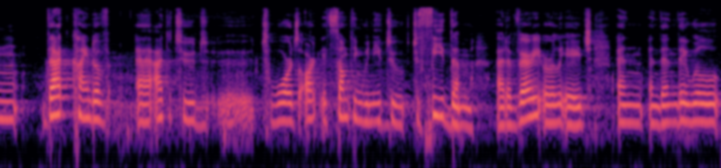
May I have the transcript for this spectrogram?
Mm, that kind of uh, attitude uh, towards art it's something we need to to feed them at a very early age and and then they will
